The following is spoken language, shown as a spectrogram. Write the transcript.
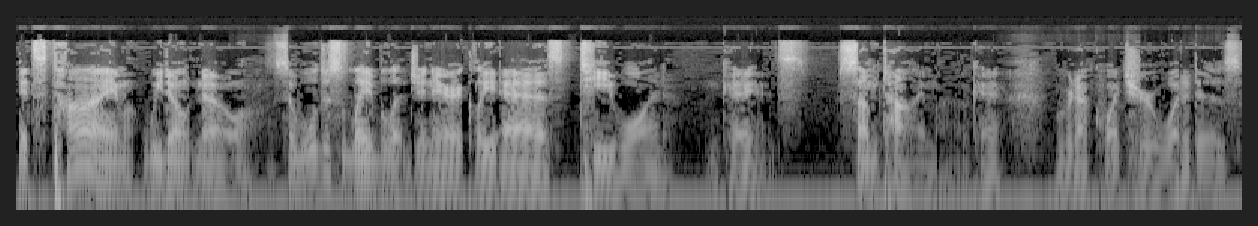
Its time, we don't know, so we'll just label it generically as T1. Okay, it's some time, okay? We're not quite sure what it is.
